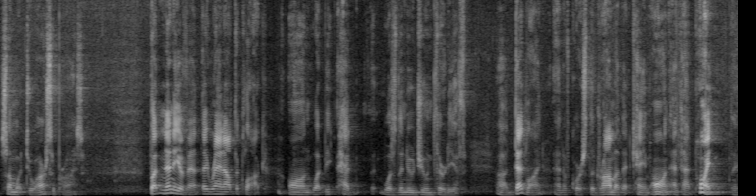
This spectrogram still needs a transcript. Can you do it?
somewhat to our surprise. But in any event, they ran out the clock on what had, was the new June 30th uh, deadline. And of course, the drama that came on at that point, the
